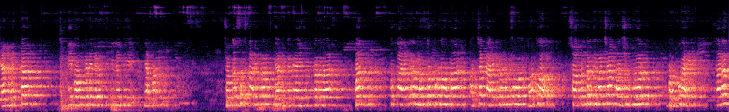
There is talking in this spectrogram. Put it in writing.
या निमित्त मी भाऊकडे विनंती केली होती की आपण छोटासाच कार्यक्रम या ठिकाणी आयोजित करूया. पण तो कार्यक्रम महत्त्वपूर्ण होता. आजच्या कार्यक्रमाचं महत्त्व स्वातंत्र्य दिनाच्या पार्श्वभूमीवर भरपूर आहे. कारण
